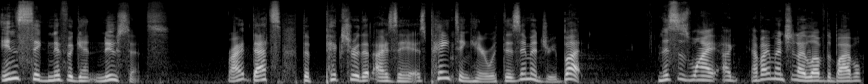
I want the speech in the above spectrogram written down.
insignificant nuisance. Right? That's the picture that Isaiah is painting here with this imagery. But this is why, I, have I mentioned I love the Bible?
